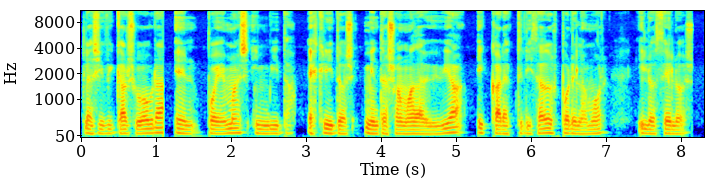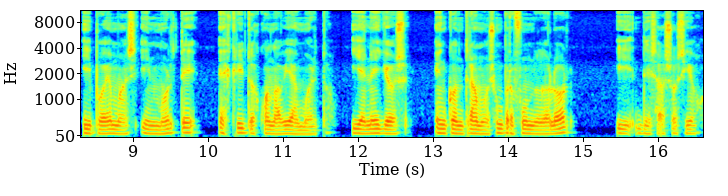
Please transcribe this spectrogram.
clasificar su obra en poemas invita, escritos mientras su amada vivía y caracterizados por el amor y los celos, y poemas in morte, escritos cuando había muerto, y en ellos encontramos un profundo dolor y desasosiego.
